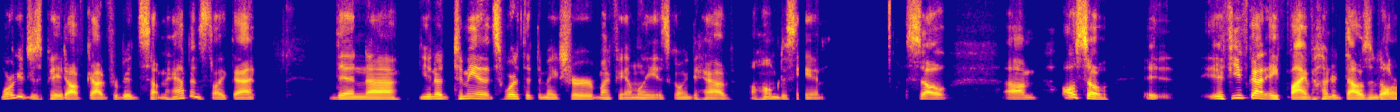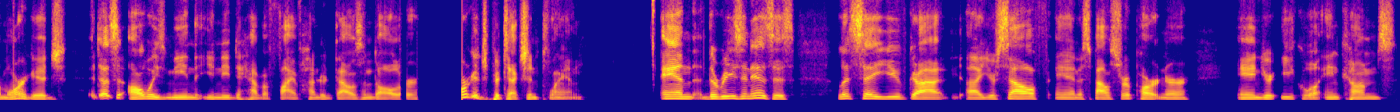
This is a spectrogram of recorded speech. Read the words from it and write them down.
mortgage is paid off, God forbid something happens like that, then uh, you know, to me, it's worth it to make sure my family is going to have a home to stay in. So, um, also, if you've got a five hundred thousand dollar mortgage, it doesn't always mean that you need to have a five hundred thousand dollar mortgage protection plan. And the reason is, is let's say you've got uh, yourself and a spouse or a partner, and your equal incomes,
